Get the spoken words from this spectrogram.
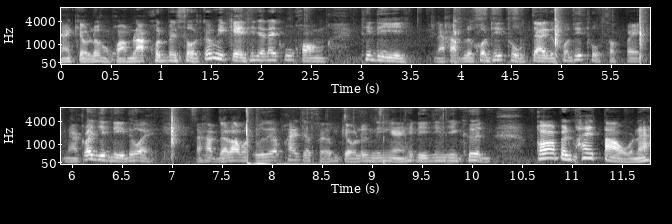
นะ เกี่ยวเรื่องของความรักคนเป็นโสดก็มีเกณฑ์ที่จะได้คู่ครองที่ดีนะครับ หรือคนที่ถูกใจหรือคนที่ถูกสเปคนะก็ยินดีด้วยนะครับเดี๋ยวเรามาดูว่าไพ่จะเสริมเกี่ยวเรื่องนี้ไงให้ดียิ่งยิ่งขึ้น ก็เป็นไพ่เต่านะ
